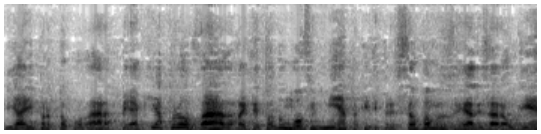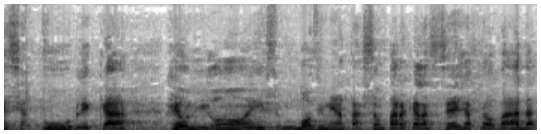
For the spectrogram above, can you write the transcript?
e aí protocolar a PEC e aprová-la. Vai ter todo um movimento aqui de pressão. Vamos realizar audiência pública, reuniões, movimentação para que ela seja aprovada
